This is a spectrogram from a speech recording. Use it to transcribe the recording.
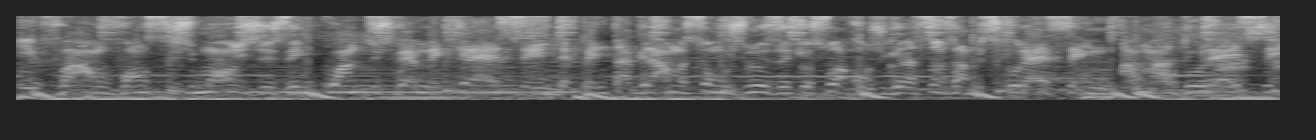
E vão, vão-se os monges enquanto os me crescem. De pentagrama somos luzes que suas conjurações obscurecem, amadurecem.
